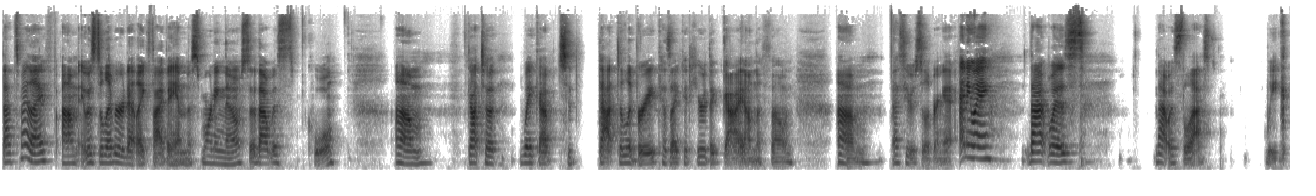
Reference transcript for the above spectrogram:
that's my life. Um, it was delivered at like 5 a.m. this morning though, so that was cool. Um, got to wake up to that delivery because I could hear the guy on the phone um, as he was delivering it. Anyway, that was that was the last week.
